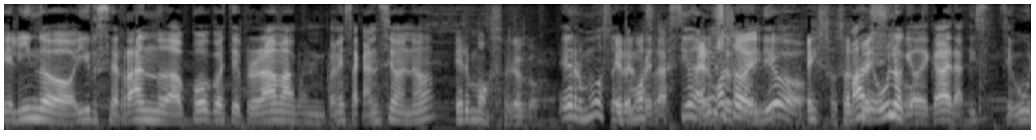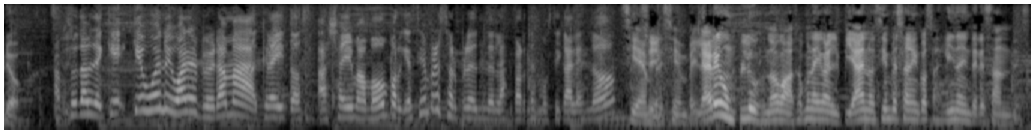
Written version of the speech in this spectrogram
Qué lindo ir cerrando a poco este programa con, con, esa canción, ¿no? Hermoso, loco. Hermosa Hermoso, interpretación. Hermoso. sorprendió. Eso, Más de uno quedó de cara, seguro. Absolutamente. Qué, qué, bueno igual el programa Créditos a Jay Mamón, porque siempre sorprenden las partes musicales, ¿no? Siempre, siempre. Y le agrega un plus, ¿no? Cuando se pone ahí con el piano, siempre salen cosas lindas e interesantes.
